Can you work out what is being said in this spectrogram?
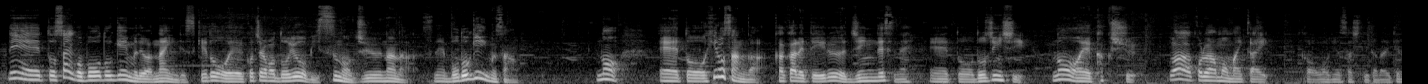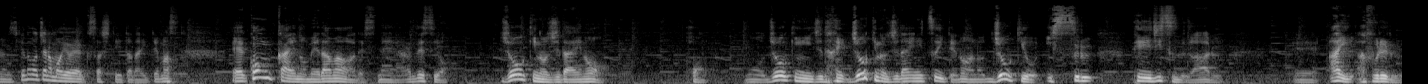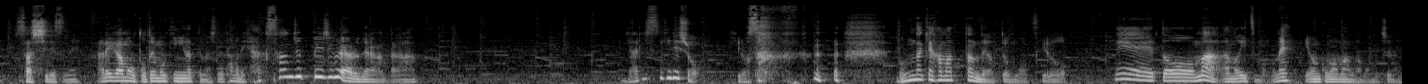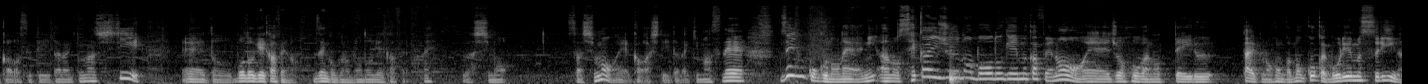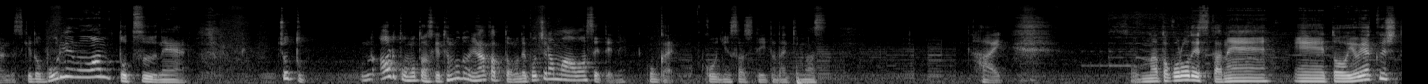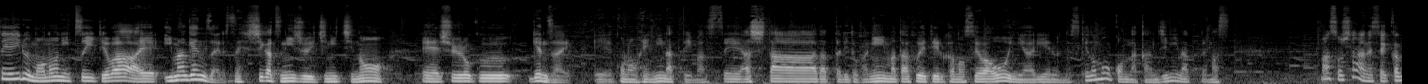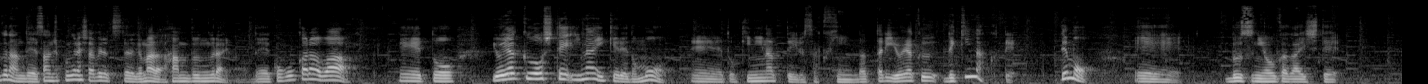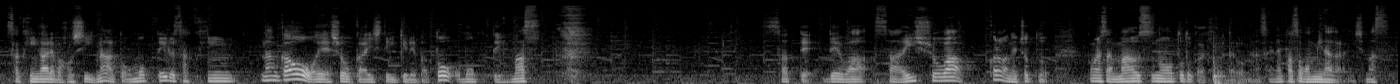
で、えーと、最後ボードゲームではないんですけど、えー、こちらも土曜日スの17ですね。ボードゲームさんの、えーと、ヒロさんが書かれている陣ですね、えーと、同人誌の、え、各種はこれはもう毎回購入させていただいてるんですけどこちらも予約させていただいてます、えー、今回の目玉はですねあれですよ。蒸気の時代の本。もう蒸気に時代 蒸気の時代についてのあの蒸気を逸するページ数がある、えー、愛あふれる冊子ですね。あれがもうとても気になってまして多分ね130ページぐらいあるんじゃなかったかな。やりすぎでしょ広さ どんだけハマったんだよって思うんですけど。でえっ、ー、とまああのいつものね4コマ漫画ももちろん買わせていただきますしえっ、ー、とボドゲカフェの全国のボドゲカフェのね雑誌も冊子も、え買わせていただきますね。全国のねにあの世界中のボードゲームカフェの、えー、情報が載っているタイプの本がもう今回ボリューム3なんですけどボリューム1と2ねちょっとあると思ったんですけど手元になかったのでこちらも合わせてね今回購入させていただきます。はい。そんなところですかね。えっ、ー、と、予約しているものについては、えー、今現在ですね、4月21日の、えー、収録現在、えー、この辺になっています、えー、明日だったりとかにまた増えている可能性は大いにあり得るんですけどもこんな感じになってますまあそしたらねせっかくなんで30分ぐらい喋るって言ったけどまだ半分ぐらいなのでここからはえっ、ー、と予約をしていないけれども、えーと、気になっている作品だったり予約できなくてでも、え、ブースにお伺いして作品があれば欲しいなと思っている作品なんかを、え、紹介していければと思っています。さて、では、最初は、ここからはね、ちょっと、ごめんなさい、マウスの音とか聞こえたらごめんなさいね。パソコン見ながらにします。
